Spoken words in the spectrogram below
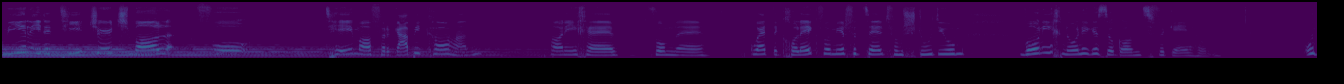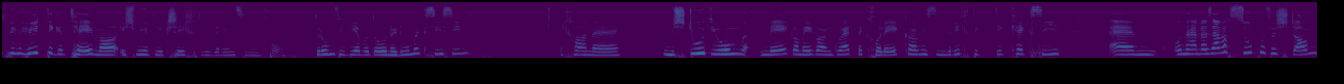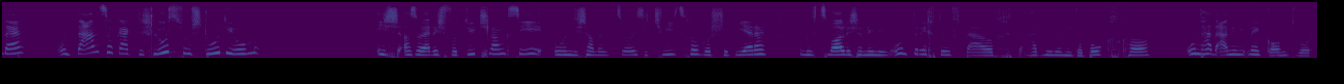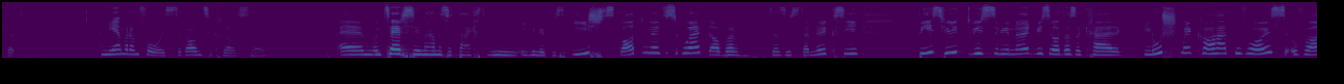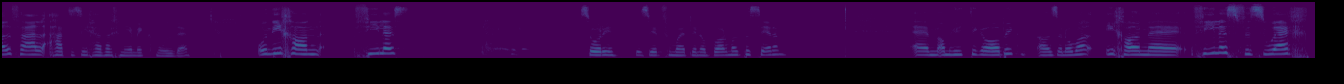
wo wir in der T-Church mal vom Thema Vergebung hatten, habe ich äh, von einem guten Kollegen von mir erzählt, vom Studium, wo ich noch nicht so ganz vergeben habe. Und beim heutigen Thema ist mir die Geschichte wieder in den Sinn gekommen. Darum für die, die hier nicht rum waren. Ich hatte äh, im Studium mega, mega einen guten Kollegen. Wir waren richtig dicke. Ähm, und haben das einfach super verstanden. Und dann, so gegen den Schluss des Studiums, ist, also er war von Deutschland und ist einmal zu uns in die Schweiz gekommen, studieren. Und auf einmal ist er nicht mehr im Unterricht auftaucht, hat nicht mehr mega Bock gehabt und hat auch nicht mehr geantwortet. Niemandem von uns, der ganzen Klasse nicht. Ähm, und zuerst haben wir so gedacht, hm, irgendetwas ist, es geht ihm nicht so gut, aber das ist dann nicht gewesen. Bis heute wissen wir nicht, wieso dass er keine Lust mehr hat auf uns. Auf jeden Fall hat er sich einfach nie mehr gemulden. Und ich habe vieles Sorry, das wird vermutlich noch ein paar Mal passieren. Ähm, am heutigen Abend. Also nochmal. Ich habe äh, vieles versucht,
